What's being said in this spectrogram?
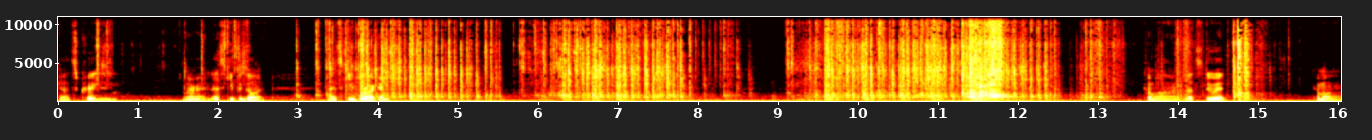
That's crazy. Alright, let's keep it going. Let's keep rocking. Come on, let's do it. Come on.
